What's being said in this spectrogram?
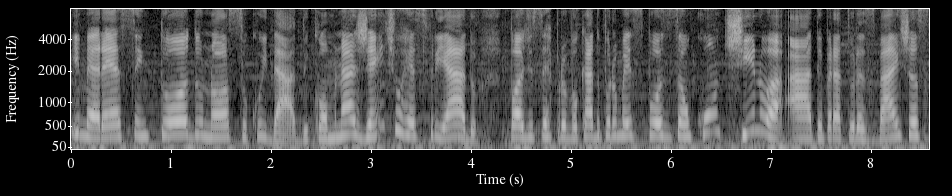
e merecem todo o nosso cuidado. E como na gente, o resfriado pode ser provocado por uma exposição contínua a temperaturas baixas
